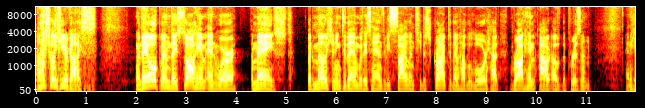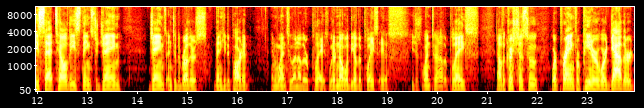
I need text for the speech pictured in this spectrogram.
I'm actually here, guys. When they opened, they saw him and were amazed. But motioning to them with his hands to be silent, he described to them how the Lord had brought him out of the prison. And he said, Tell these things to James, James and to the brothers. Then he departed and went to another place. We don't know what the other place is. He just went to another place. Now, the Christians who were praying for Peter were gathered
